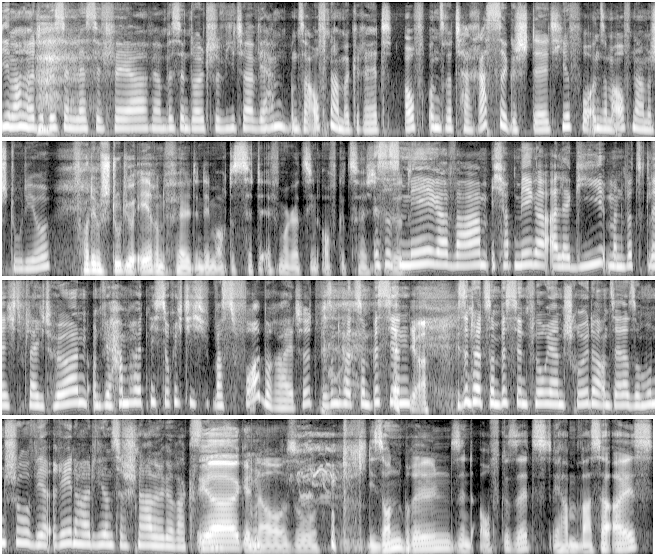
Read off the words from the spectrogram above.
Wir machen heute ein bisschen laissez-faire, wir haben ein bisschen Dolce Vita. Wir haben unser Aufnahmegerät auf unsere Terrasse gestellt, hier vor unserem Aufnahmestudio. Vor dem Studio Ehrenfeld, in dem auch das ZDF-Magazin aufgezeichnet Es ist wird. mega warm, ich habe mega Allergie, man wird es gleich vielleicht hören. Und wir haben heute nicht so richtig was vorbereitet. Wir sind heute so ein bisschen, Ja. wir sind heute so ein bisschen Florian Schröder und Serdar Somunchu. Wir reden heute, wie uns der Schnabel gewachsen Ja, ist. genau so. Die Sonnenbrillen sind aufgesetzt. Wir haben Wassereis.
